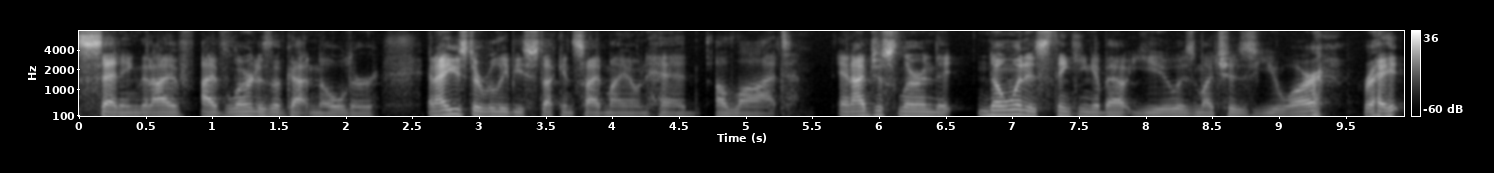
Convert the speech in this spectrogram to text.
setting that I've I've learned as I've gotten older, and I used to really be stuck inside my own head a lot, and I've just learned that no one is thinking about you as much as you are. Right.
